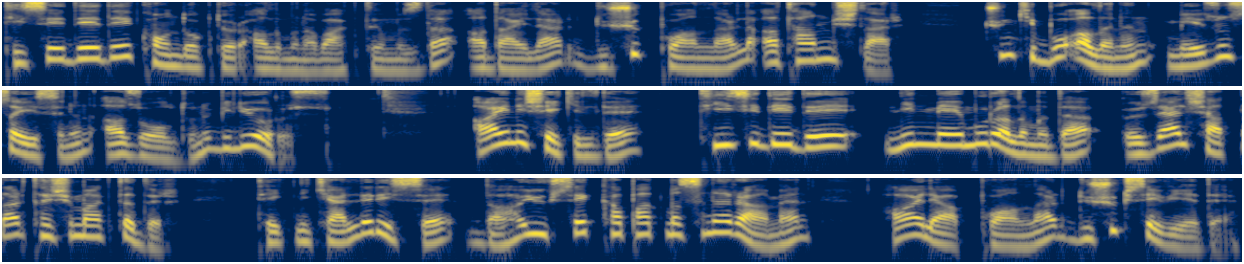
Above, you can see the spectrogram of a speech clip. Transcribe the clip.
TSDD kondoktör alımına baktığımızda adaylar düşük puanlarla atanmışlar. Çünkü bu alanın mezun sayısının az olduğunu biliyoruz. Aynı şekilde TCDD'nin memur alımı da özel şartlar taşımaktadır. Teknikerler ise daha yüksek kapatmasına rağmen hala puanlar düşük seviyede.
